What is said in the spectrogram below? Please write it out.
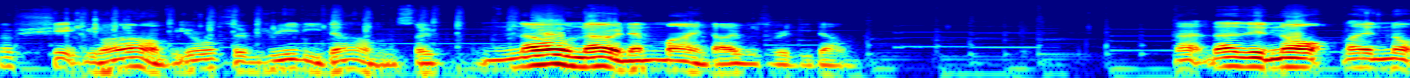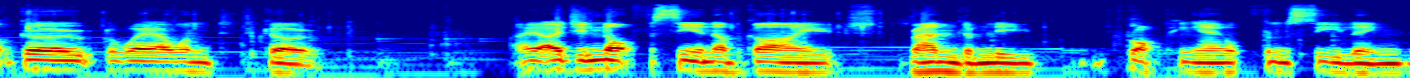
Oh shit, you are, but you're also really dumb, so... No, no, never mind, I was really dumb. That, that did not, that did not go the way I wanted it to go. I, I did not foresee another guy just randomly dropping out from the ceiling,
